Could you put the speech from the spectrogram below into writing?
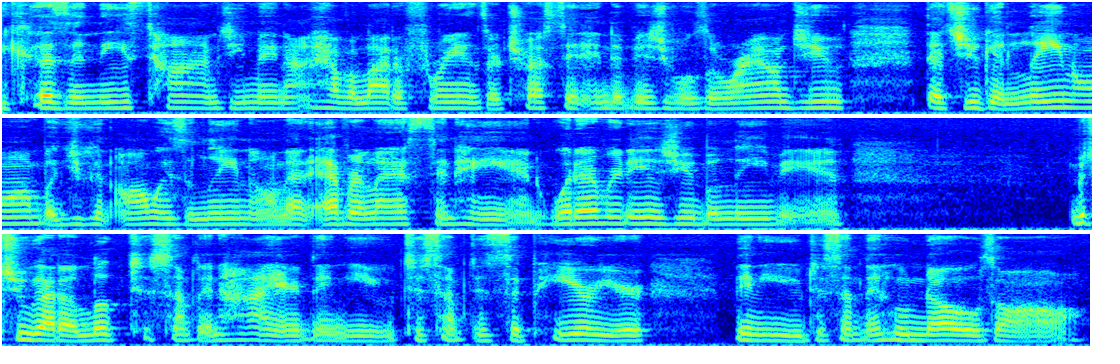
Because in these times, you may not have a lot of friends or trusted individuals around you that you can lean on, but you can always lean on that everlasting hand, whatever it is you believe in. But you got to look to something higher than you, to something superior than you, to something who knows all.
